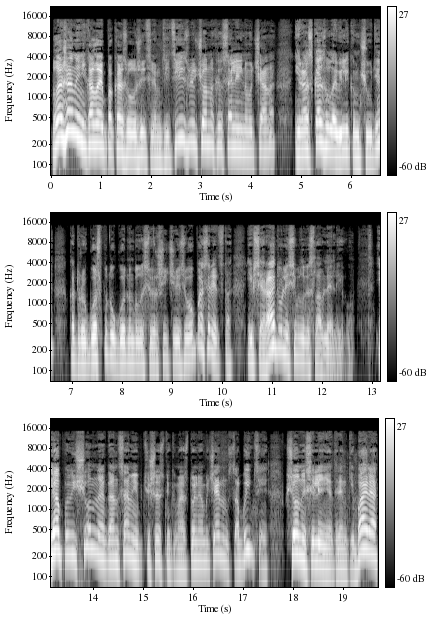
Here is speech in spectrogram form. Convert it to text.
блаженный Николай показывал жителям детей, извлеченных из солильного чана, и рассказывал о великом чуде, которое Господу угодно было совершить через его посредство, и все радовались и благословляли его и оповещенное гонцами и путешественниками о столь необычайном событии, все население Тренкибаля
